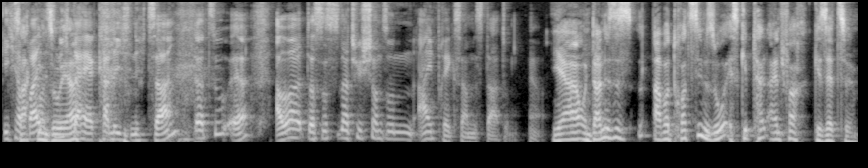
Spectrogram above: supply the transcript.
Ich habe beides so, nicht, ja? daher kann ich nichts sagen dazu, ja. Aber das ist natürlich schon so ein einprägsames Datum, ja. Ja, und dann ist es aber trotzdem so, es gibt halt einfach Gesetze.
